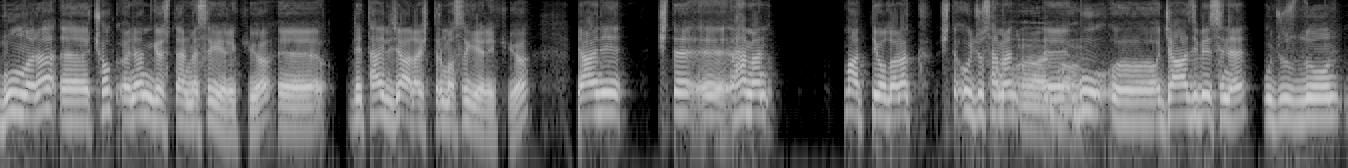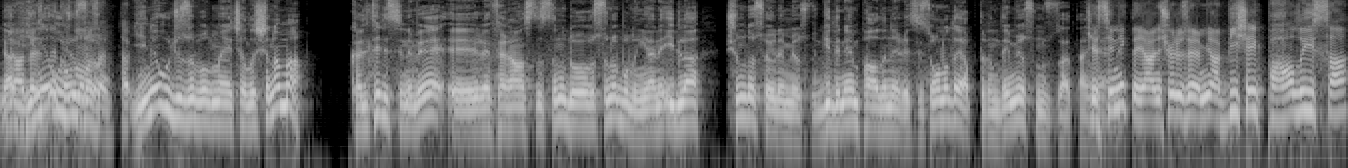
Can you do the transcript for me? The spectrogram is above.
Bunlara e, çok önem göstermesi gerekiyor. E, detaylıca araştırması gerekiyor. Yani işte e, hemen maddi olarak işte ucuz hemen Evet, e, tamam. bu e, cazibesine, ucuzluğun Ya yine cazibesine ucuzu. Tabii. yine ucuzu bulmaya çalışın ama kalitelisini ve e, referanslısını doğrusunu bulun. Yani illa şunu da söylemiyorsunuz. Gidin en pahalı neresiyse onu da yaptırın demiyorsunuz zaten. yani. Kesinlikle yani şöyle söyleyeyim ya bir şey pahalıysa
